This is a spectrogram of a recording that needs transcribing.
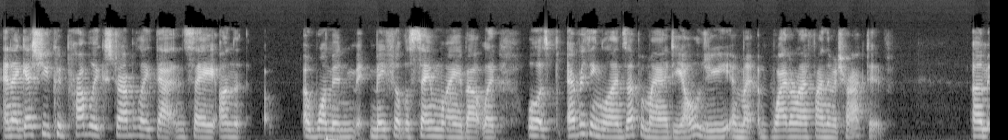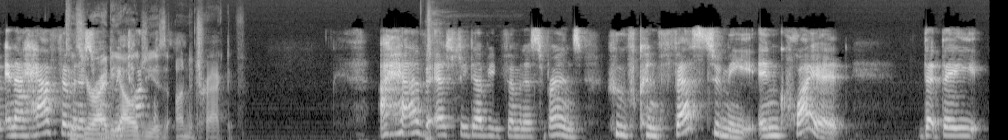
And I guess you could probably extrapolate that and say on a woman may feel the same way about like, well, everything lines up with my ideology, and my, why don't I find them attractive? Um, and I have feminist. Because your ideology is unattractive. I have SJW feminist friends who've confessed to me in quiet that they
